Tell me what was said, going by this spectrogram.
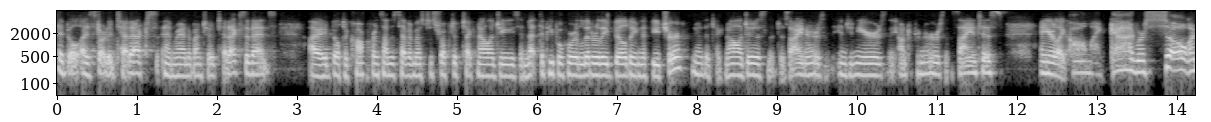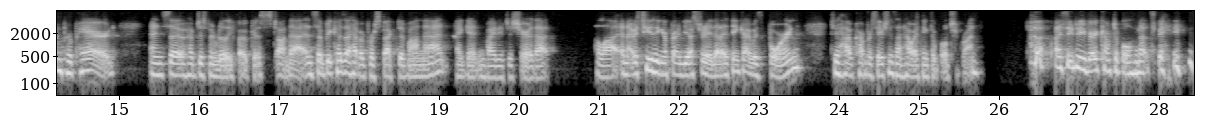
I built, I started TEDx and ran a bunch of TEDx events. I built a conference on the seven most disruptive technologies and met the people who are literally building the future, you know, the technologists and the designers and the engineers and the entrepreneurs and scientists. And you're like, oh my God, we're so unprepared and so have just been really focused on that. And so because i have a perspective on that i get invited to share that a lot. And i was teasing a friend yesterday that i think i was born to have conversations on how i think the world should run. I seem to be very comfortable in that space.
